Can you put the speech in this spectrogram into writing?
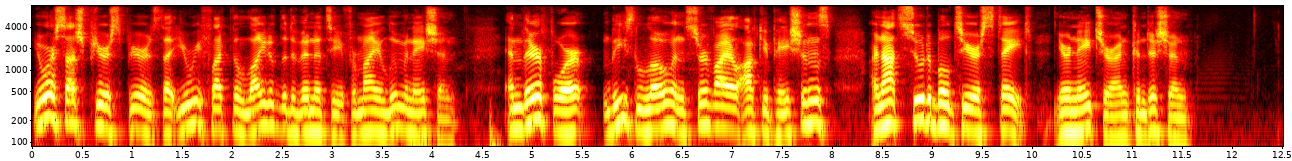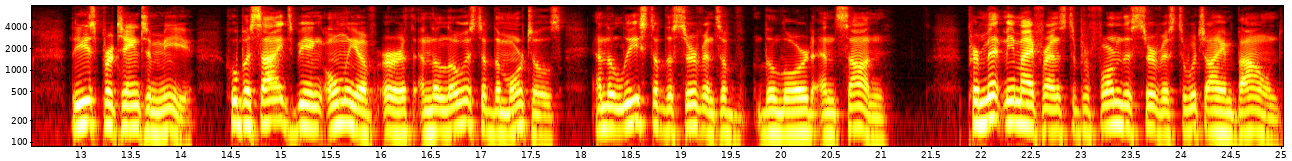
you are such pure spirits that you reflect the light of the divinity for my illumination and therefore these low and servile occupations are not suitable to your state, your nature, and condition. These pertain to me, who, besides being only of earth, and the lowest of the mortals, and the least of the servants of the Lord and Son. Permit me, my friends, to perform this service to which I am bound,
